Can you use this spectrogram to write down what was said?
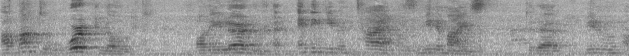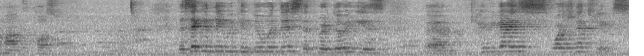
amount of workload on a learner at any given time is minimized to the minimum amount possible. The second thing we can do with this that we're doing is, um, have you guys watched Netflix?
